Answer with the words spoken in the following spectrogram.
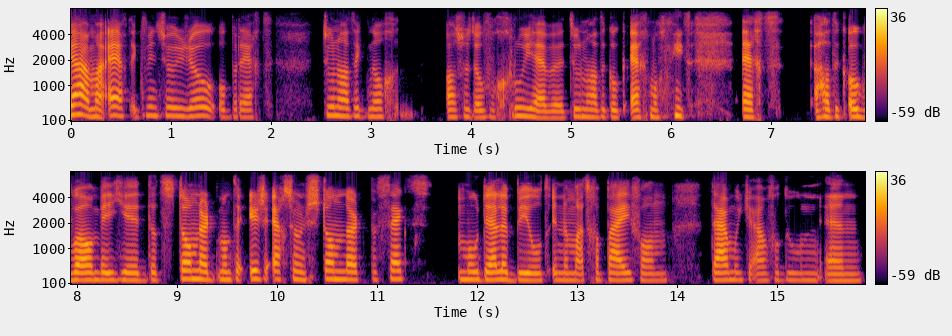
ja, maar echt, ik vind sowieso oprecht. Toen had ik nog, als we het over groei hebben, toen had ik ook echt nog niet echt, had ik ook wel een beetje dat standaard, want er is echt zo'n standaard perfect modellenbeeld in de maatschappij van daar moet je aan voldoen. En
